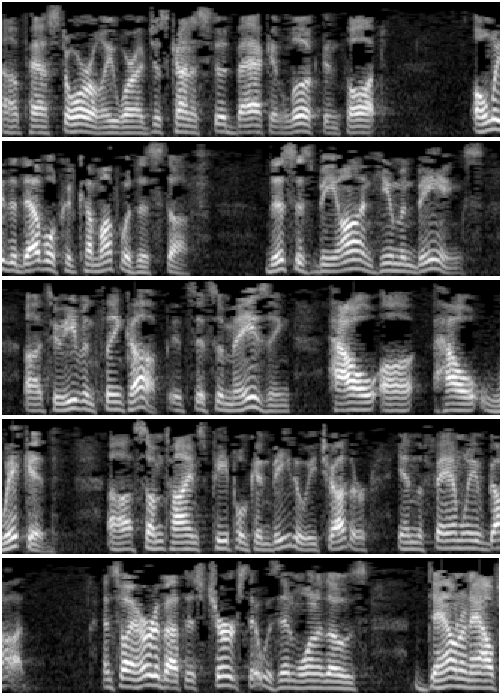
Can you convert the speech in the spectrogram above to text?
uh, pastorally where I've just kind of stood back and looked and thought, only the devil could come up with this stuff. This is beyond human beings uh, to even think up. It's it's amazing how uh, how wicked uh, sometimes people can be to each other in the family of God. And so I heard about this church that was in one of those down and out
